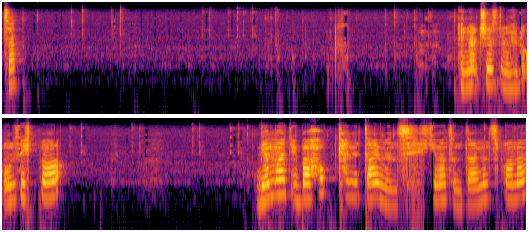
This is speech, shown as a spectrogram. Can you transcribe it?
Zack. Energy ist mal wieder unsichtbar. Wir haben halt überhaupt keine Diamonds. Ich gehe mal zum Diamond Spawner.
